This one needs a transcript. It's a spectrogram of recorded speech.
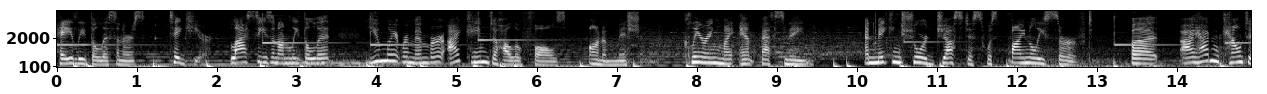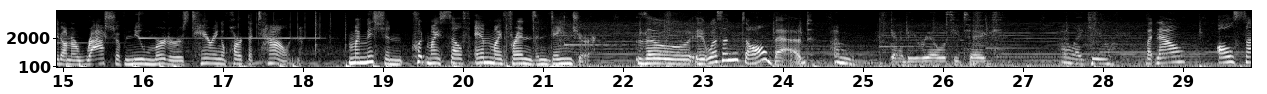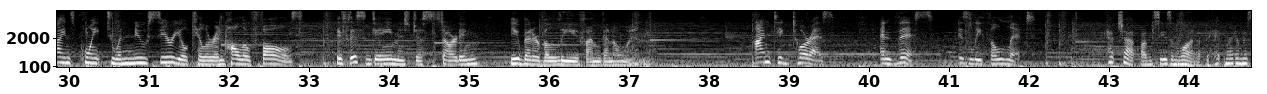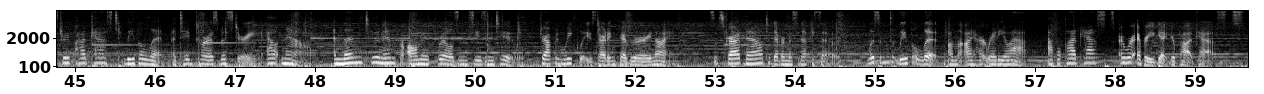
Hey, Lethal listeners. Tig here. Last season on Lethal Lit, you might remember I came to Hollow Falls on a mission, clearing my Aunt Beth's name and making sure justice was finally served. But I hadn't counted on a rash of new murders tearing apart the town. My mission put myself and my friends in danger. Though it wasn't all bad. I'm gonna be real with you, Tig. I like you. But now, all signs point to a new serial killer in Hollow Falls. If this game is just starting, you better believe I'm gonna win. I'm Tig Torres, and this is Lethal Lit. Catch up on season one of the hit murder mystery podcast Lethal Lit, a Tig Torres mystery, out now. And then tune in for all new thrills in season two, dropping weekly starting February 9th. Subscribe now to never miss an episode. Listen to Lethal Lit on the iHeartRadio app, Apple Podcasts, or wherever you get your podcasts.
